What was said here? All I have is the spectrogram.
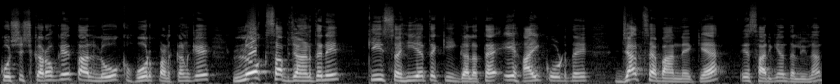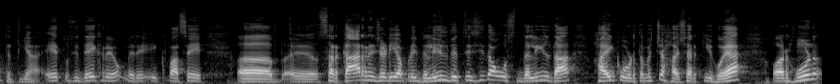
ਕੋਸ਼ਿਸ਼ ਕਰੋਗੇ ਤਾਂ ਲੋਕ ਹੋਰ ਭੜਕਣਗੇ। ਲੋਕ ਸਭ ਜਾਣਦੇ ਨੇ ਕੀ ਸਹੀ ਹੈ ਤੇ ਕੀ ਗਲਤ ਹੈ। ਇਹ ਹਾਈ ਕੋਰਟ ਦੇ ਜੱਜ ਸਾਹਿਬਾਨ ਨੇ ਕਿਹਾ, ਇਹ ਸਾਰੀਆਂ ਦਲੀਲਾਂ ਦਿੱਤੀਆਂ। ਇਹ ਤੁਸੀਂ ਦੇਖ ਰਹੇ ਹੋ, ਮੇਰੇ ਇੱਕ ਪਾਸੇ ਸਰਕਾਰ ਨੇ ਜਿਹੜੀ ਆਪਣੀ ਦਲੀਲ ਦਿੱਤੀ ਸੀ ਤਾਂ ਉਸ ਦਲੀਲ ਦਾ ਹਾਈ ਕੋਰਟ ਦੇ ਵਿੱਚ ਹਸ਼ਰ ਕੀ ਹੋਇਆ ਔਰ ਹੁਣ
